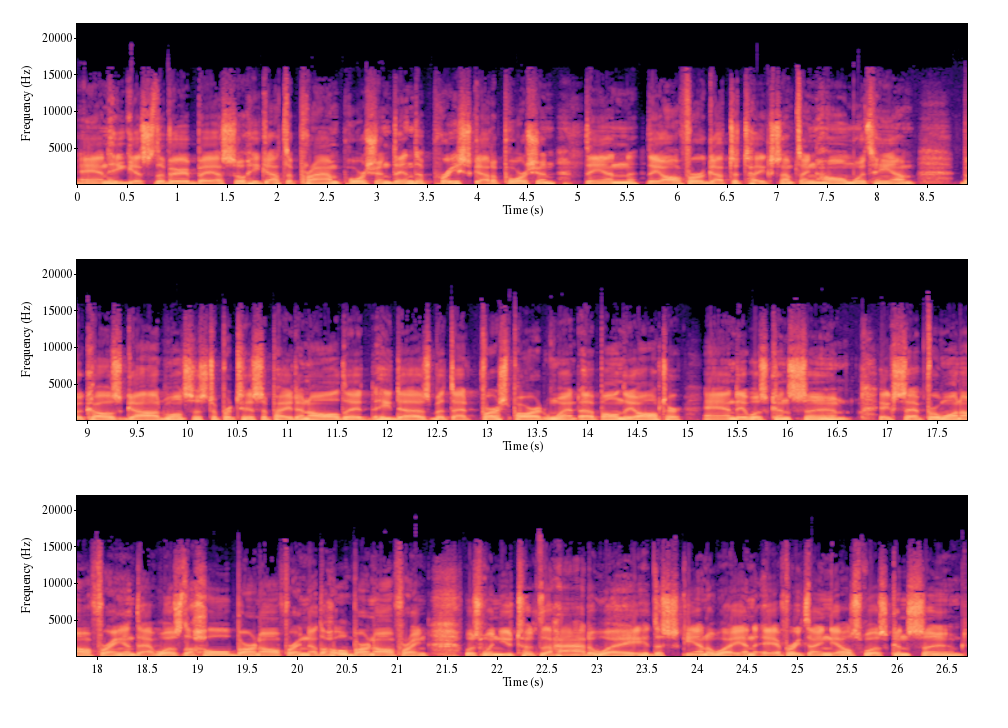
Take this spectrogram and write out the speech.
And He gets the very best. So He got the prime portion. Then the priest priest got a portion. Then the offerer got to take something home with him because God wants us to participate in all that he does. But that first part went up on the altar and it was consumed, except for one offering, and that was the whole burnt offering. Now, the whole burnt offering was when you took the hide away, the skin away, and everything else was consumed.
